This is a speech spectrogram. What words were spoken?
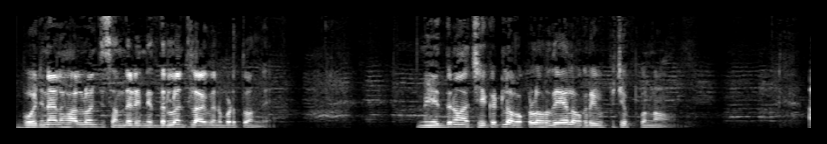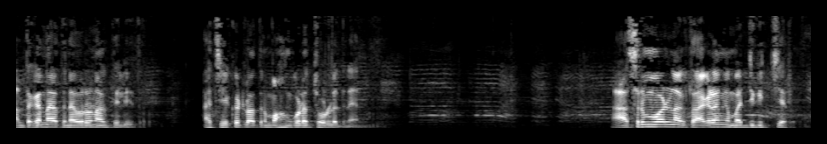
భోజనాల హాల్లోంచి సందడి నిద్రలోంచి లాగా వినపడుతోంది మీ ఇద్దరం ఆ చీకట్లో ఒకళ్ళ హృదయాలు ఒకరు విప్పి చెప్పుకున్నాం. అంతకన్నా అతను ఎవరో నాకు తెలియదు ఆ చీకట్లో అతని మొహం కూడా చూడలేదు నేను. ఆశ్రమం వాళ్ళు నాకు తాగడానికి మజ్జిగ ఇచ్చారు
